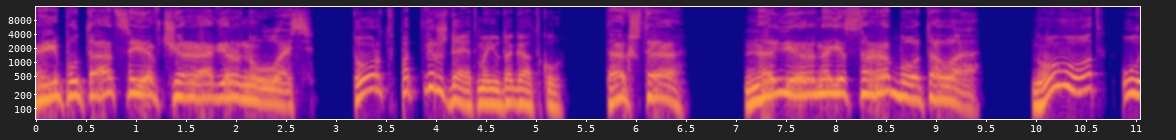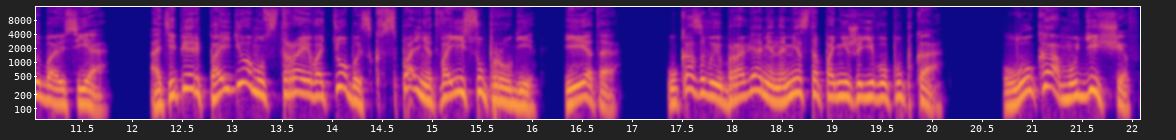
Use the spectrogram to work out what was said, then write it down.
Репутация вчера вернулась. Торт подтверждает мою догадку. Так что, наверное, сработало. Ну вот, улыбаюсь я. А теперь пойдем устраивать обыск в спальне твоей супруги. И это, указываю бровями на место пониже его пупка. Лука Мудищев,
